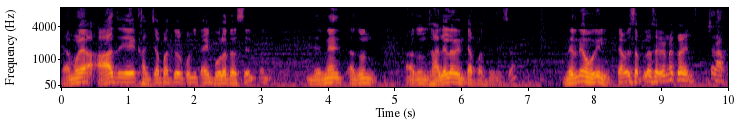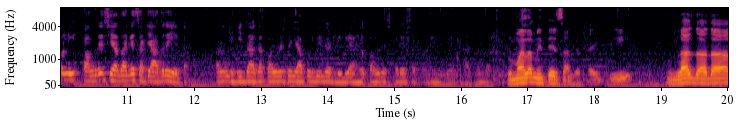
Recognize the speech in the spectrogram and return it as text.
त्यामुळे आज हे खालच्या पातळीवर कोणी काही बोलत असेल पण निर्णय अजून अजून झालेला नाही त्या पद्धतीचा. निर्णय होईल त्यावेळेस आपल्या सगळ्यांना कळेल. सर आपण ही- काँग्रेस या जागेसाठी आग्रही आहे का? कारण ही जागा काँग्रेसने यापूर्वी लढलेली आहे काँग्रेसकडे सत्ता आहे तुम्हाला मी ते सांगत आहे की उल्हासदादा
